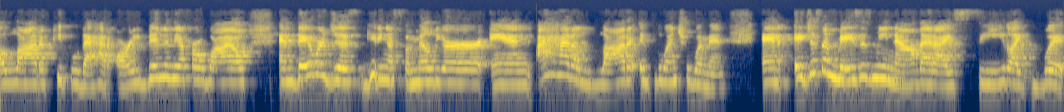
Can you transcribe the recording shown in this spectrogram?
a lot of people that had already been in there for a while, and they were just getting us familiar. And I had a lot of influential women, and it just amazes me now that I see like what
